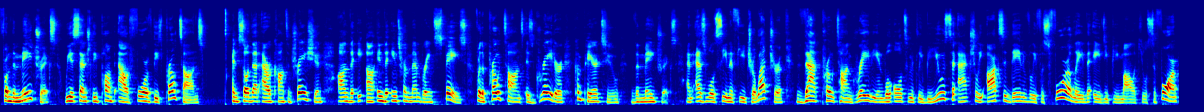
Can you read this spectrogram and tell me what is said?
from the matrix, we essentially pump out four of these protons and so that our concentration on the uh, in the intramembrane space for the protons is greater compared to the matrix. And as we'll see in a future lecture that proton gradient will ultimately be used to actually oxidatively phosphorylate the ADP molecules to form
